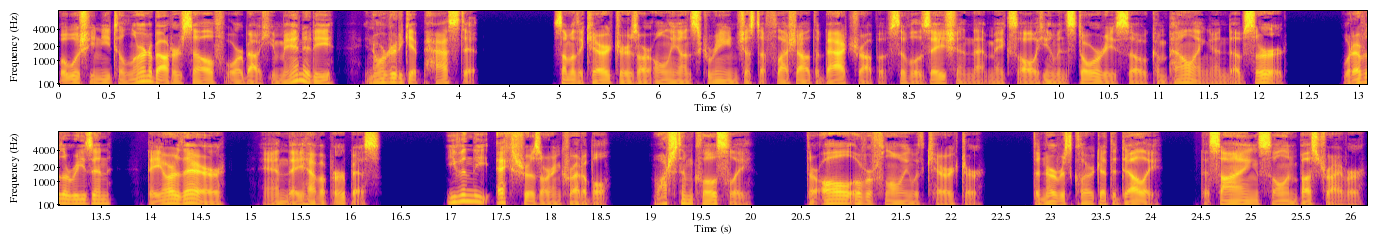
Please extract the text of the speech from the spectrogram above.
what will she need to learn about herself or about humanity in order to get past it? Some of the characters are only on screen just to flesh out the backdrop of civilization that makes all human stories so compelling and absurd. Whatever the reason, they are there and they have a purpose. Even the extras are incredible. Watch them closely. They're all overflowing with character the nervous clerk at the deli, the sighing, sullen bus driver,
